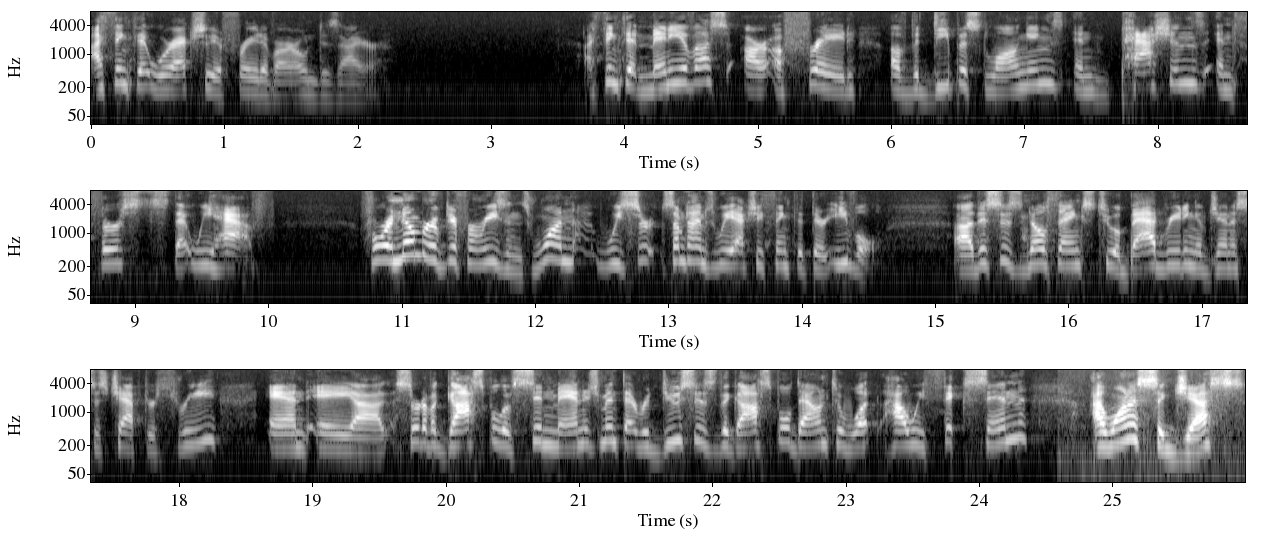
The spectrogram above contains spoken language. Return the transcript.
I think that we're actually afraid of our own desire. I think that many of us are afraid of the deepest longings and passions and thirsts that we have for a number of different reasons. One, we sometimes we actually think that they're evil. Uh, this is no thanks to a bad reading of Genesis chapter 3 and a uh, sort of a gospel of sin management that reduces the gospel down to what how we fix sin. I want to suggest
